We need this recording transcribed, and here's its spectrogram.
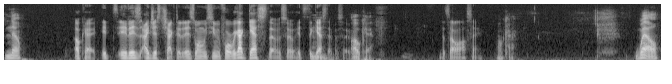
No. Okay, it it is. I just checked it. It is one we've seen before. We got guests though, so it's the guest episode. Okay. That's all I'll say. Okay. Well,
